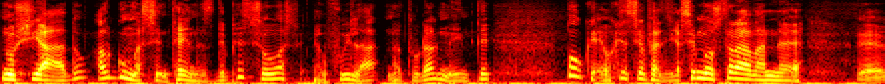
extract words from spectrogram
no Chiado algumas centenas de pessoas, eu fui lá naturalmente, porque o que se fazia? Se mostravam eh, eh,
